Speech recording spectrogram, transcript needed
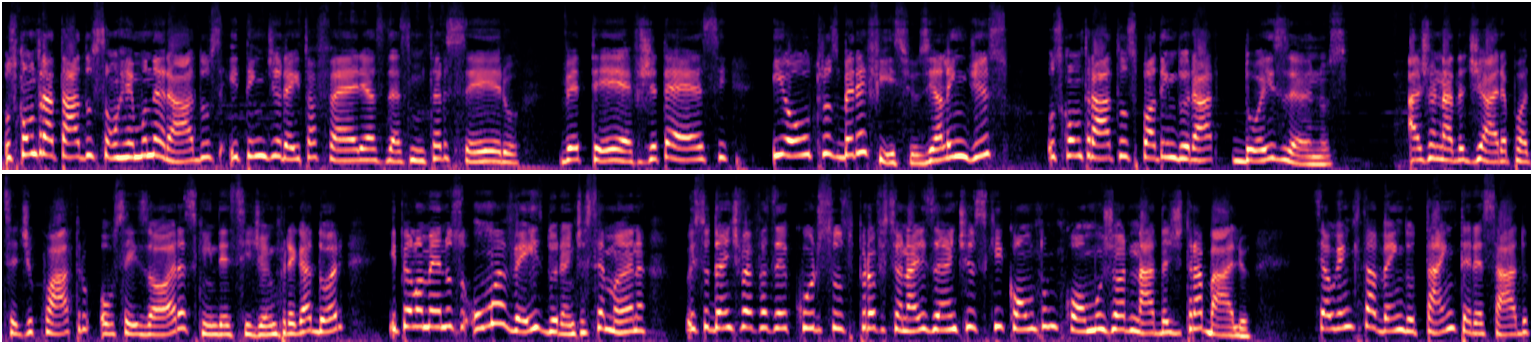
Os contratados são remunerados e têm direito a férias, 13º, VT, FGTS e outros benefícios. E além disso, os contratos podem durar dois anos. A jornada diária pode ser de quatro ou seis horas, quem decide é o empregador, e pelo menos uma vez durante a semana, o estudante vai fazer cursos profissionalizantes que contam como jornada de trabalho. Se alguém que está vendo está interessado,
